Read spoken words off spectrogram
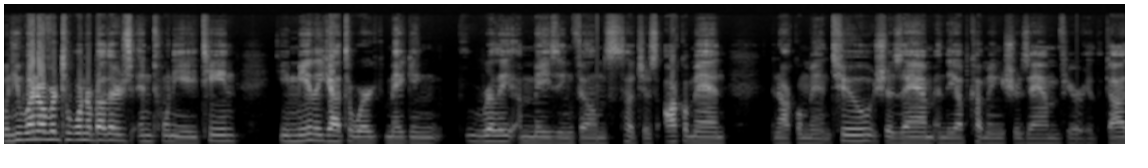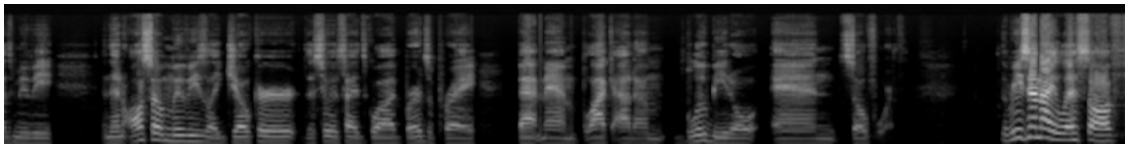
When he went over to Warner Brothers in 2018, he immediately got to work making really amazing films such as Aquaman and Aquaman 2, Shazam, and the upcoming Shazam Fury of the Gods movie. And then also movies like Joker, The Suicide Squad, Birds of Prey, Batman, Black Adam, Blue Beetle, and so forth the reason I list off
